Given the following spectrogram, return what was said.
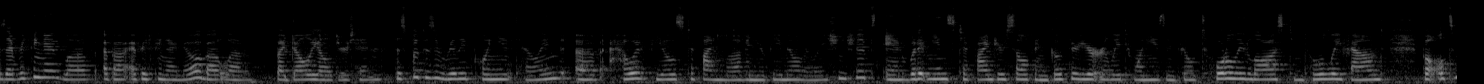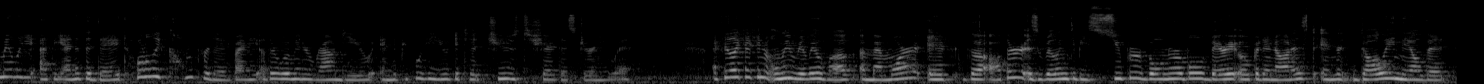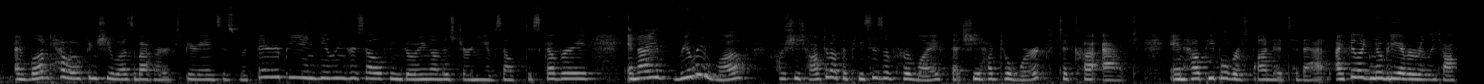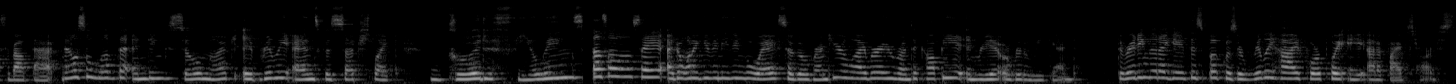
is Everything I Love About Everything I Know About Love by Dolly Alderton. This book is a really poignant telling of how it feels to find love in your female relationships and what it means to find yourself and go through your early 20s and feel totally lost and totally found, but ultimately at the end of the day, totally comforted by the other women around you and the people who you get to choose to share this journey with. I feel like I can only really love a memoir if the author is willing to be super vulnerable, very open and honest, and Dolly nailed it. I loved how open she was about her experiences with therapy and healing herself and going on this journey of self-discovery. And I really love how she talked about the pieces of her life that she had to work to cut out and how people responded to that. I feel like nobody ever really talks about that. I also love the ending so much. It really ends with such like good feelings. That's all I'll say. I don't want to give anything away, so go run to your library, rent a copy, and read it over the weekend. The rating that I gave this book was a really high 4.8 out of 5 stars.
